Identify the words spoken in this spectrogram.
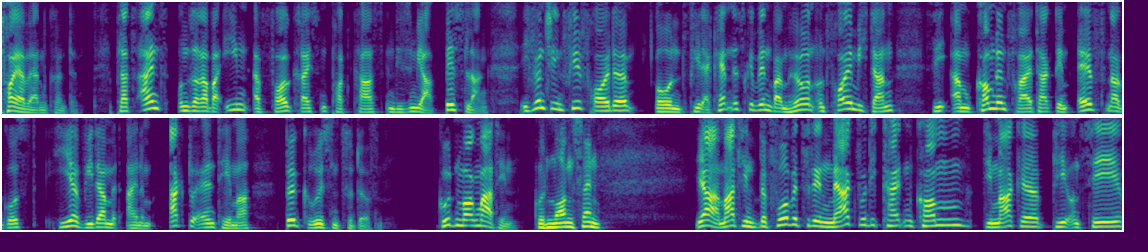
teuer werden könnte. Platz 1 unserer bei Ihnen erfolgreichsten Podcasts in diesem Jahr bislang. Ich wünsche Ihnen viel Freude und viel Erkenntnisgewinn beim Hören und freue mich dann, Sie am kommenden Freitag, dem 11. August, hier wieder mit einem aktuellen Thema begrüßen zu dürfen. Guten Morgen, Martin. Guten Morgen, Sven. Ja, Martin, bevor wir zu den Merkwürdigkeiten kommen, die Marke P&C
